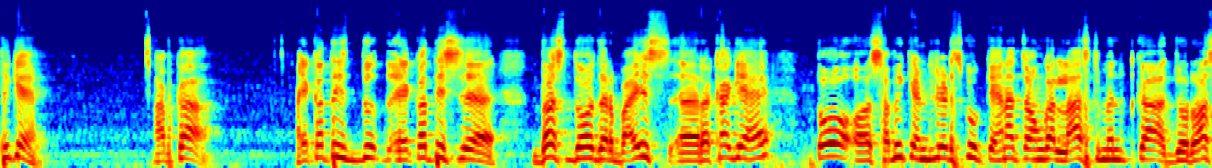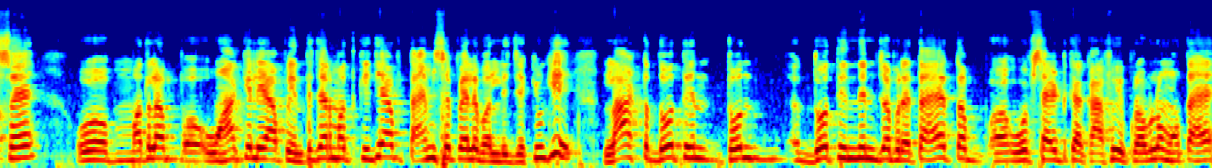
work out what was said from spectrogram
ठीक है? आपका इकतीस इकतीस, दस दो हज़ार बाईस रखा गया है। तो सभी कैंडिडेट्स को कहना चाहूँगा लास्ट मिनट का जो रस है, वो मतलब वहाँ के लिए आप इंतज़ार मत कीजिए, आप टाइम से पहले भर लीजिए, क्योंकि लास्ट दो तीन, दो दो तीन दिन जब रहता है, तब वेबसाइट का काफ़ी प्रॉब्लम होता है।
